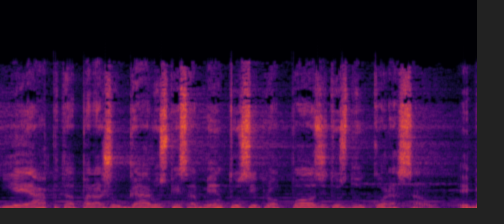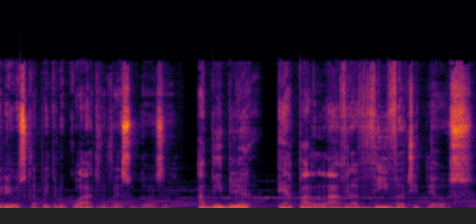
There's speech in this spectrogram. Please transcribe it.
e é apta para julgar os pensamentos e propósitos do coração. Hebreus capítulo 4, verso 12. A Bíblia é a palavra viva de Deus.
